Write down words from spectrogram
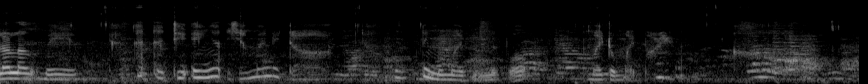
လောလောမေးအဲ့ဒီအိမ်ကအရင်မနေတာဒီမမိုက်ပြီမပေါ့မိုက်တော့မိုက်ပါကဲကဲကဲကဲအမအကောင်တို့ထဲထိထားရတော့မယ်ဟုတ်ပါဘူးနားမထိထိထဲထိထားရတော့အထောက်လဲရှုံမယ်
